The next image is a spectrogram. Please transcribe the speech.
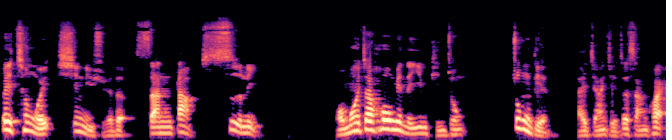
被称为心理学的三大势力。我们会在后面的音频中重点来讲解这三块。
